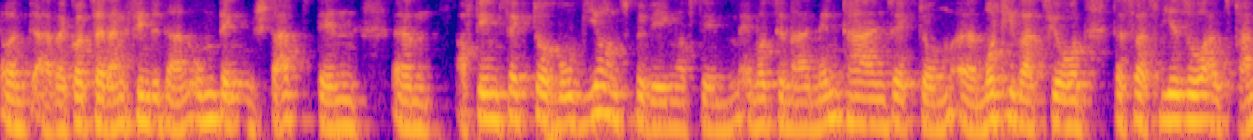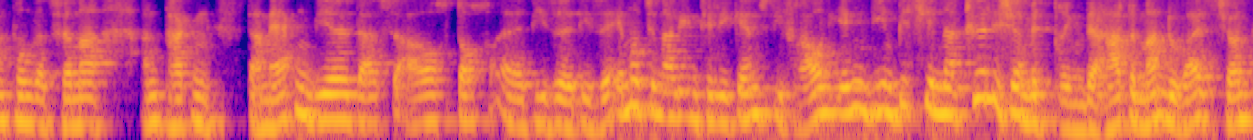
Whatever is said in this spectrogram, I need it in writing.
Und aber Gott sei Dank findet da ein Umdenken statt, denn ähm, auf dem Sektor, wo wir uns bewegen, auf dem emotional-mentalen Sektor, äh, Motivation, das, was wir so als Brandpunkt, als Firma anpacken, da merken wir, dass auch doch äh, diese, diese emotionale Intelligenz, die Frauen irgendwie ein bisschen natürlicher mitbringen. Der harte Mann, du weißt schon,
